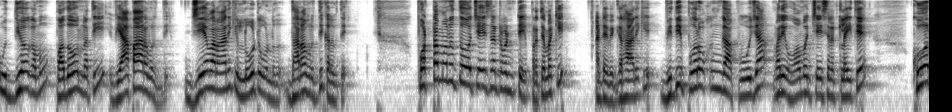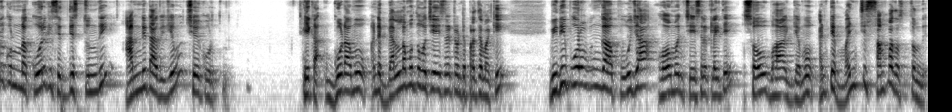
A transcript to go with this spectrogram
ఉద్యోగము పదోన్నతి వ్యాపార వృద్ధి. జీవనానికి లోటు ఉండదు ధన వృద్ధి కలుగుతాయి. పొట్టమనుతో చేసినటువంటి ప్రతిమకి అంటే విగ్రహానికి విధిపూర్వకంగా పూజ మరియు హోమం చేసినట్లయితే కోరుకున్న కోరిక సిద్ధిస్తుంది అన్నిటా విజయం చేకూరుతుంది. ఇక గుడము అంటే బెల్లముతో చేసినటువంటి ప్రతిమకి విధిపూర్వకంగా పూజ హోమం చేసినట్లయితే సౌభాగ్యము అంటే మంచి సంపద వస్తుంది.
